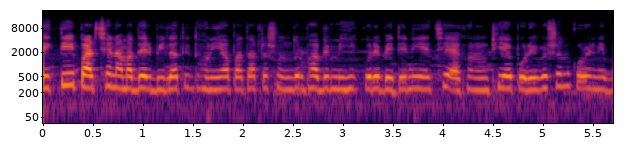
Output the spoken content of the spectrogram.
দেখতেই পারছেন আমাদের বিলাতি ধনিয়া পাতাটা সুন্দরভাবে মিহি করে বেটে নিয়েছে। এখন উঠিয়ে পরিবেশন করে নেব।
